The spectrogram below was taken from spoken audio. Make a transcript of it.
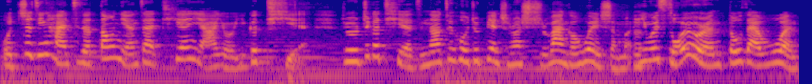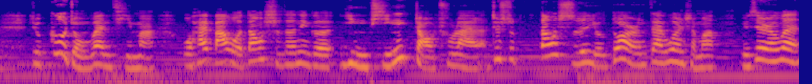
我至今还记得当年在天涯有一个帖，就是这个帖子呢，最后就变成了十万个为什么，因为所有人都在问，就各种问题嘛。我还把我当时的那个影评找出来了，就是当时有多少人在问什么？有些人问，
